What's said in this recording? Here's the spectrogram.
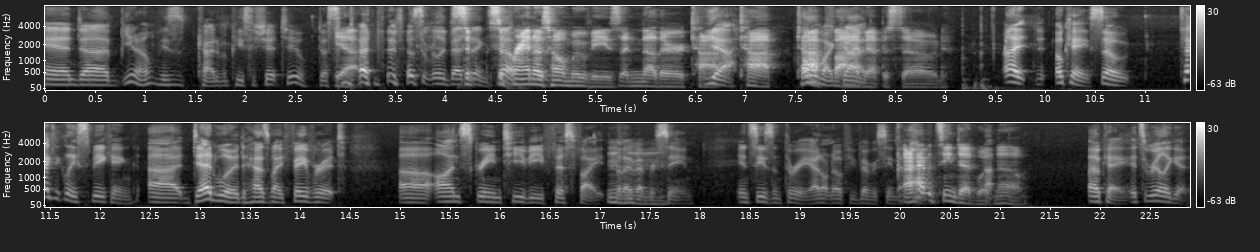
and uh, you know, he's kind of a piece of shit too. Does some Yeah. bad, does some really bad things. So, sopranos home movies another top Yeah. top Oh top my five God. episode I, okay, so technically speaking, uh, Deadwood has my favorite uh, on-screen TV fist fight that I've ever seen in season three. I don't know if you've ever seen that. Mm-hmm. i show. haven't seen deadwood no Okay, it's really good.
